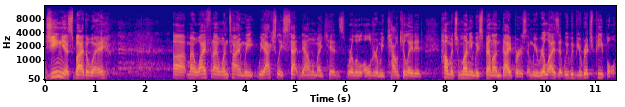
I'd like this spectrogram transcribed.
Genius, by the way. Uh, my wife and I, one time, we, we actually sat down when my kids were a little older and we calculated how much money we spent on diapers, and we realized that we would be rich people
